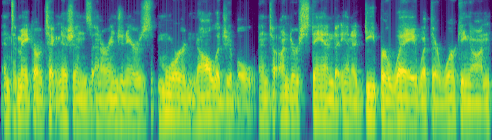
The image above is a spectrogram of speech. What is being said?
and to make our technicians and our engineers more knowledgeable and to understand in a deeper way what they're working on,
